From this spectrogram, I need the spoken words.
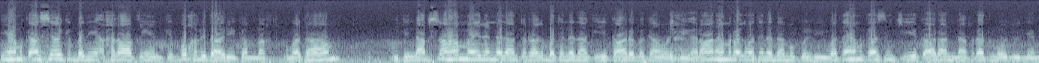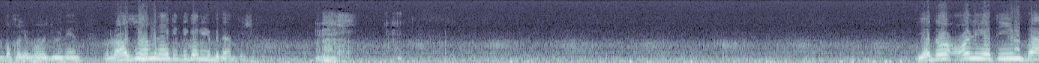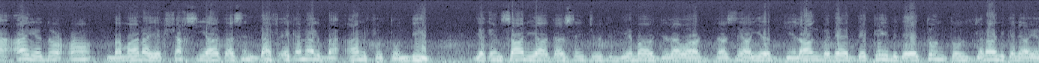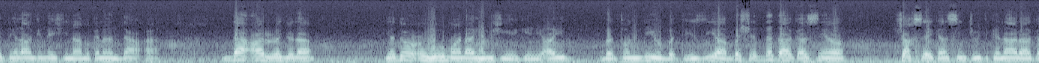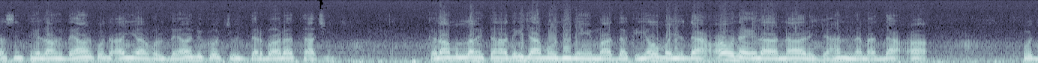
یہ ہم کیسے ہو کہ بدی اخلاقی ہیں کہ بخل داری کم وقت وتا ہم وتی نفس ہم میل نہ دیں تو رغبت نہ دیں کہ یہ کار بکن و دیگران ہم رغبت نہ دیں مکلی وتا ہم کیسے چیئے کاران نفرت موجود ہیں بخل موجود ہیں راضی ہم نہیں کہ دیگر یہ بدانتے ہیں۔ یدعو الیتیم دعا یدعو، بمانا یک شخص یا کسن دفع کنک با انف و تندید یک انسان یا کسن چوت دیما و جلوہ کسن آیت تیلانگ بدے دکی بدے تن تن جنان کنے آیت تیلانگ دیشی نام کنن دعا۔ دعا الرجل یدعوه مانا ہمشی ہے کہ یعنی آئی بتندی و بتیزیا بشدتا کسن شخص ایک حسن چوت کنارا کسن تہلانگ دیان کو آیا ہل دیان کو چوت دربارہ تاچی۔ کلام اللہ تعالی دیکھ جا موجود ہے مادہ کہ یوم یدعون الى نار جہنم، دعا وہ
